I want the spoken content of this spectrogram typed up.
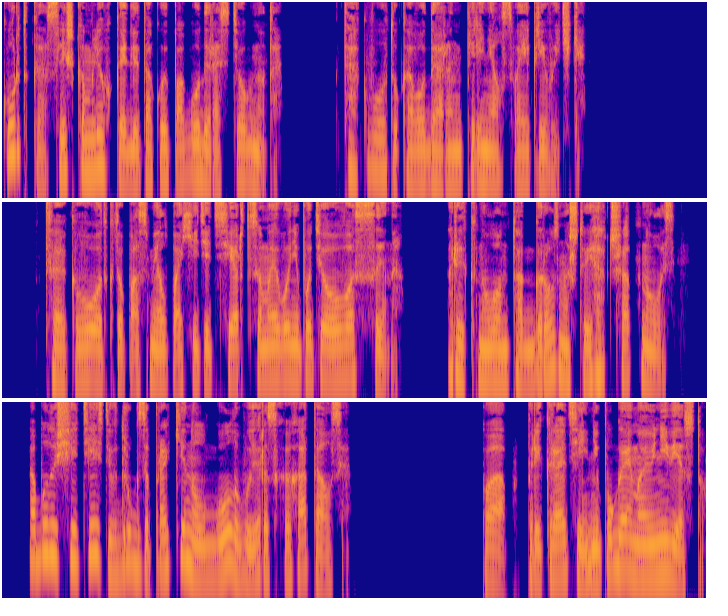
Куртка, слишком легкая для такой погоды, расстегнута. Так вот, у кого Даррен перенял свои привычки. «Так вот, кто посмел похитить сердце моего непутевого сына», — рыкнул он так грозно, что я отшатнулась, а будущий тесть вдруг запрокинул голову и расхохотался. «Пап, прекрати, не пугай мою невесту»,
